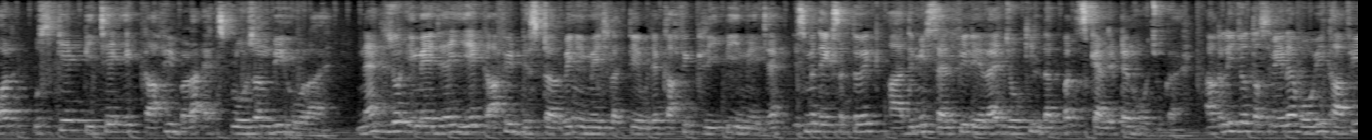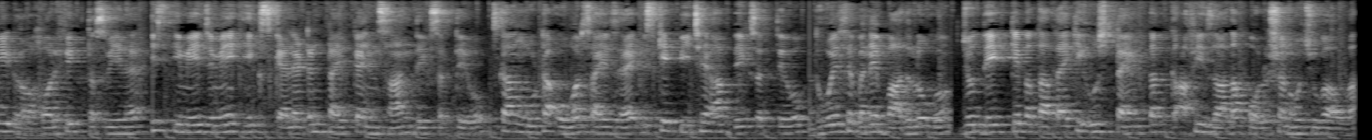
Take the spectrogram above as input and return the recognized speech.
और उसके पीछे एक काफ़ी बड़ा एक्सप्लोजन भी हो रहा है। नेक्स्ट जो इमेज है, ये काफ़ी डिस्टर्बिंग इमेज लगती है मुझे, काफ़ी क्रीपी इमेज है। इसमें देख सकते हो, एक आदमी सेल्फी ले रहा है जो कि लगभग स्केलेटन हो चुका है। अगली जो तस्वीर है, वो भी काफ़ी हॉरिफिक तस्वीर है। इस इमेज में एक स्केलेटन टाइप का इंसान देख सकते हो। इसका अंगूठा ओवर साइज़ है। इसके पीछे आप देख सकते हो, धुएँ से बने बादलों को। जो देख के बताता है कि उस टाइम तक काफ़ी ज़्यादा पॉल्यूशन हो चुका होगा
